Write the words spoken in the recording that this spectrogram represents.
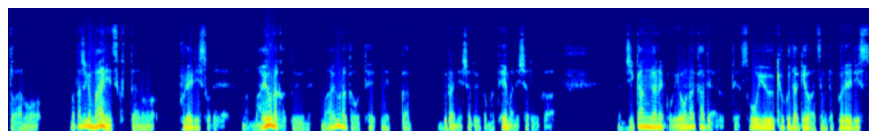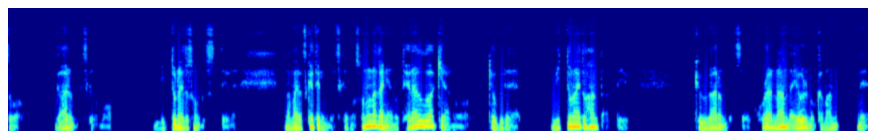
とあの、私が前に作ったあの、プレイリストで、まあ、真夜中というね、真夜中をて、ね、が舞台にしたというか、まあ、テーマにしたというか、時間がね、こう夜中であるっていう、そういう曲だけを集めたプレイリストがあるんですけども、ミッドナイトソングスっていうね、名前を付けてるんですけども、その中にあの、寺尾明の曲で、ミッドナイトハンターっていう曲があるんですよ。これはなんだ、夜のカバン、ね、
